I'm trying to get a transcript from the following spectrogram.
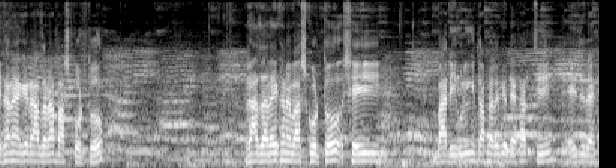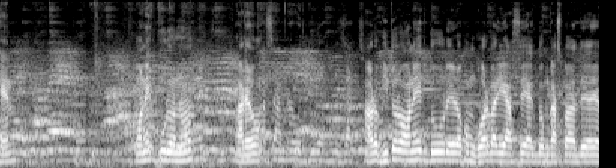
এখানে আগে রাজারা বাস করতো। রাজারা এখানে বাস করতো। সেই বাড়িগুলি কিন্তু আপনাদেরকে দেখাচ্ছি। এই যে দেখেন, অনেক পুরনো। আরও আরও ভিতরে অনেক দূর এরকম ঘর বাড়ি আছে একদম গাছপালা দিয়ে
